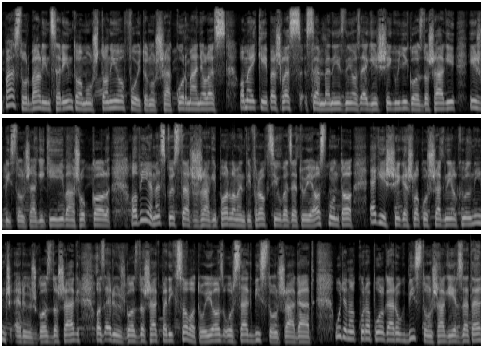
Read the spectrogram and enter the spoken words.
Pásztor Bálint szerint a mostani a folytonosság kormánya lesz, amely képes lesz szembenézni az egészségügyi, gazdasági és biztonsági kihívásokkal. A VMS köztársasági parlamenti frakció vezetője azt mondta, egészséges lakosság nélkül nincs erős gazdaság, az erős gazdaság pedig szavatolja az ország biztonságát. Ugyanakkor a polgárok biztonságérzete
